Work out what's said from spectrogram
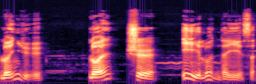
《论语》，论是议论的意思。”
